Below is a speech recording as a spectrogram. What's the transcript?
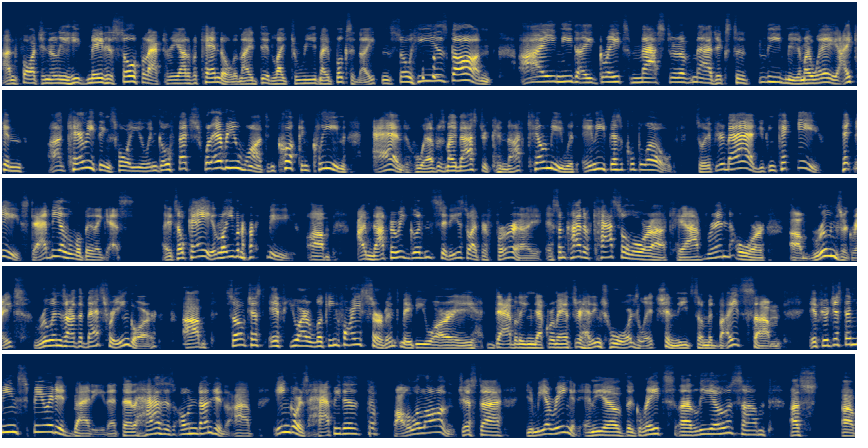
Unfortunately, he'd made his soul phylactery out of a candle, and I did like to read my books at night, and so he is gone. I need a great master of magics to lead me in my way. I can uh, carry things for you and go fetch whatever you want and cook and clean. And whoever's my master cannot kill me with any physical blow. So if you're mad, you can kick me, hit me, stab me a little bit, I guess. It's okay. It'll even hurt me. Um, I'm not very good in cities, so I prefer a, some kind of castle or a cavern or um, ruins are great. Ruins are the best for Ingor. Um, so just if you are looking for a servant, maybe you are a dabbling necromancer heading towards Lich and need some advice. Um, if you're just a mean-spirited baddie that that has his own dungeon, uh, Ingor's happy to to follow along. Just uh, give me a ring at any of the great uh, Leo's um, uh, s- uh,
